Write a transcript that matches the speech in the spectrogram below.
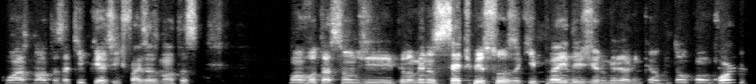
com as notas aqui, porque a gente faz as notas uma votação de pelo menos sete pessoas aqui para eleger o melhor em campo, então concordo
